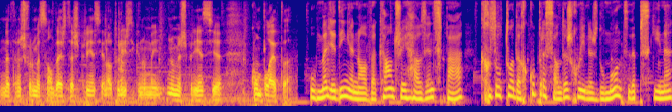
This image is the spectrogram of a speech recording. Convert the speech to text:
na transformação desta experiência no turística numa, numa experiência completa. O Malhadinha Nova Country House and Spa, que resultou da recuperação das ruínas do Monte da Pesquina,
